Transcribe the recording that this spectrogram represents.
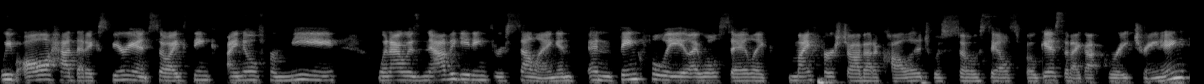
we've all had that experience. So i think i know for me when I was navigating through selling and and thankfully I will say like my first job out of college was so sales focused that I got great training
